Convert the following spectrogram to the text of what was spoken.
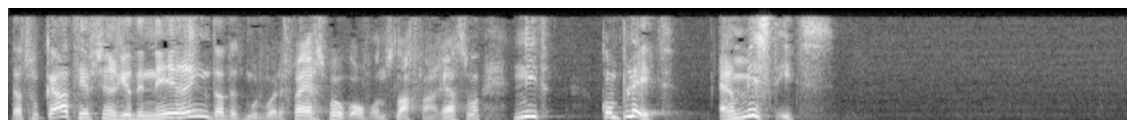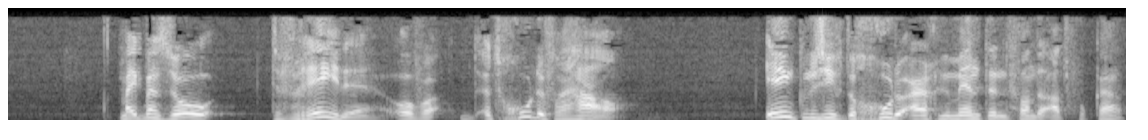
De advocaat heeft zijn redenering dat het moet worden vrijgesproken of ontslag van rechtsvorm niet compleet. Er mist iets. Maar ik ben zo tevreden over het goede verhaal, inclusief de goede argumenten van de advocaat,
